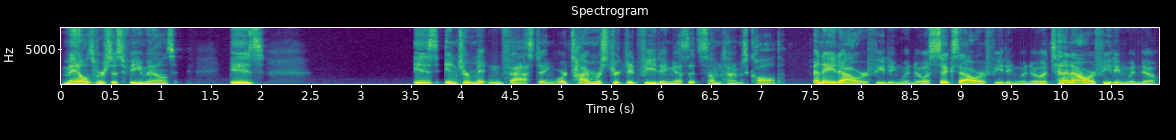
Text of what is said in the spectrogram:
males versus females is is intermittent fasting or time restricted feeding, as it's sometimes called, an eight hour feeding window, a six hour feeding window, a 10 hour feeding window.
